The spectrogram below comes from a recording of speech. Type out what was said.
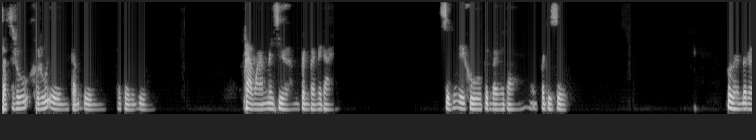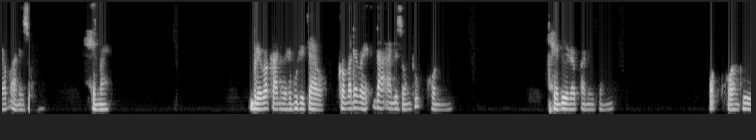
ตัดรู้คือรู้เองทำเองเข้าใจเองพระมานไม่เชื่อมันเป็นไปไม่ได้ สิ่งที่มีครูเป็นไปไม่ได้ปฏิเสธก็เลยไม่ได้รับอานิสงส์เห็นไหมแปลว่าการเห็นพระพุทธเจ้าก็ไม่ได้ไปได้อานิสงส์ทุกคนเห็นได้รับอานิสงส์เพราะความที่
